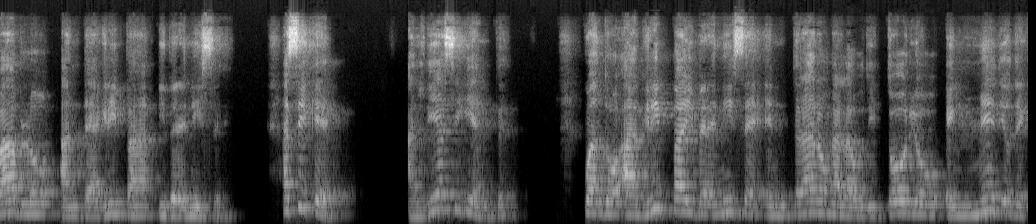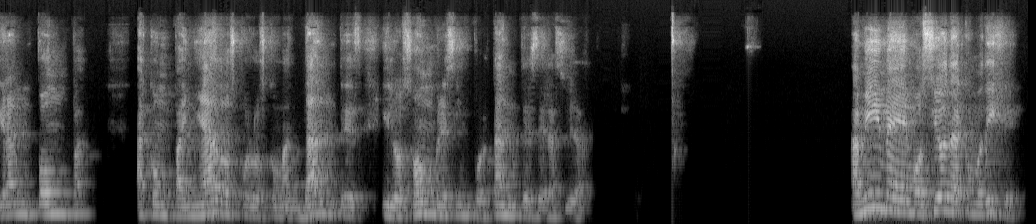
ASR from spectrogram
Pablo ante Agripa y Berenice. Así que al día siguiente, cuando Agripa y Berenice entraron al auditorio en medio de gran pompa, acompañados por los comandantes y los hombres importantes de la ciudad. A mí me emociona, como dije,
